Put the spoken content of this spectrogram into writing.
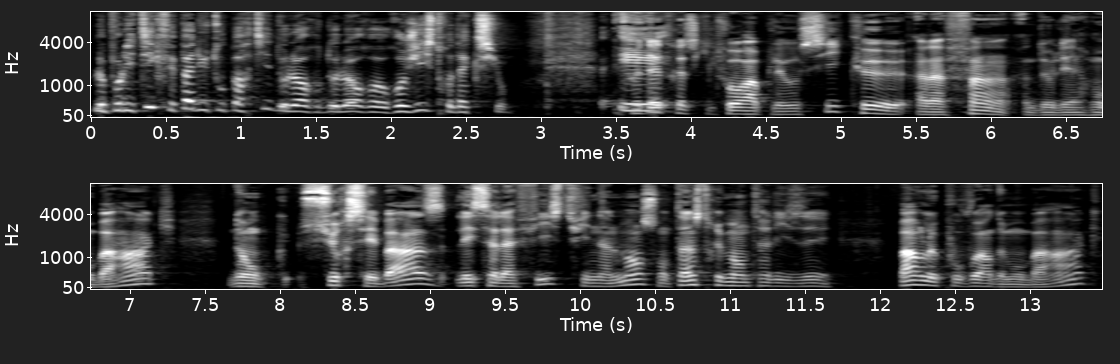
Le politique fait pas du tout partie de leur de leur registre d'action. Et, et peut-être est-ce qu'il faut rappeler aussi que à la fin de l'ère Moubarak, donc sur ces bases, les salafistes finalement sont instrumentalisés par le pouvoir de Moubarak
